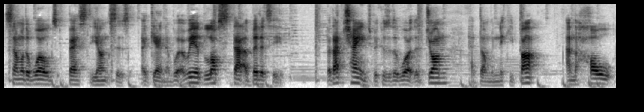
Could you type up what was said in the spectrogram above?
some of the world's best youngsters again. And we had lost that ability, but that changed because of the work that John had done with Nicky Butt and the whole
